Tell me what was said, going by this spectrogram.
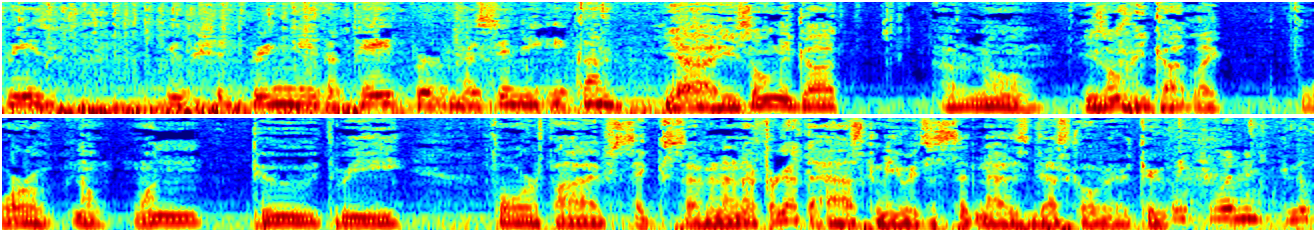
Please, you should bring me the paper, Mazini Igun. Yeah, he's only got, I don't know, he's only got like four, of- no, one, two, three, four, five, six, seven. And I forgot to ask him. He was just sitting at his desk over there too. Which one? Look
